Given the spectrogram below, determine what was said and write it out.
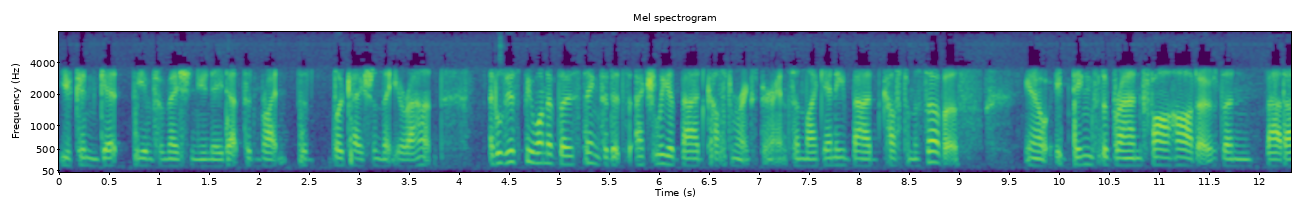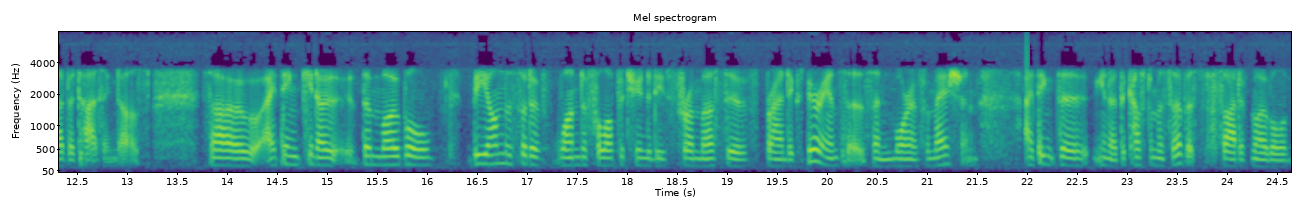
you can get the information you need at the right the location that you're at it'll just be one of those things that it's actually a bad customer experience. And like any bad customer service, you know, it dings the brand far harder than bad advertising does. So I think, you know, the mobile, beyond the sort of wonderful opportunities for immersive brand experiences and more information, I think the, you know, the customer service side of mobile,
